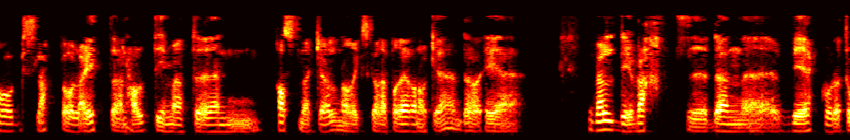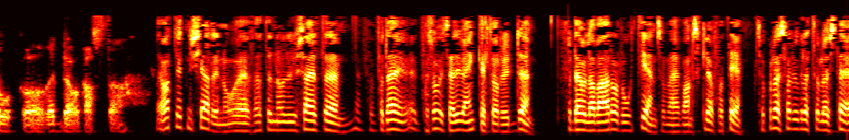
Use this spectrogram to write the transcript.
og slippe å lete en halvtime etter en fastnøkkel når jeg skal reparere noe, det er veldig verdt eh, den uka det tok å rydde og kaste. Jeg ble litt nysgjerrig nå. for når du sier at For, deg, for så vidt er det jo enkelt å rydde. For det å la være å rote igjen som er vanskelig å få til. Så hvordan har du greid å løse det,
